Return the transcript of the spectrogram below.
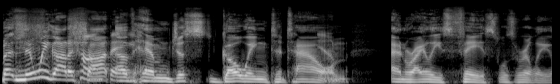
But then we got a shot of him just going to town, and Riley's face was really.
